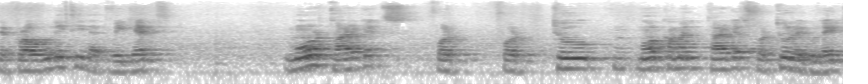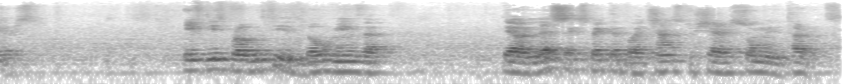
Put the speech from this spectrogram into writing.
the probability that we get more targets for for two more common targets for two regulators. If this probability is low, means that they are less expected by chance to share so many targets.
